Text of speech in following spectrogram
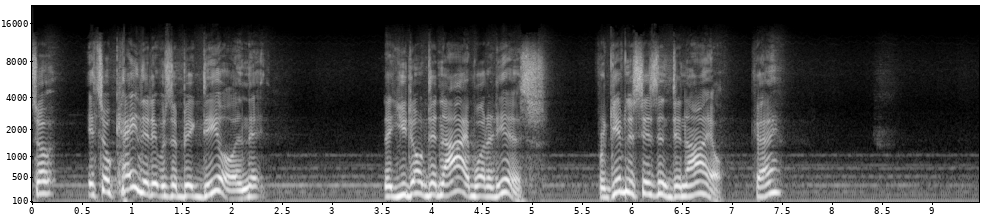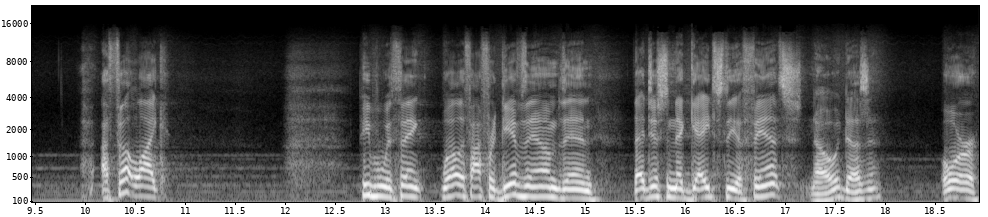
So it's okay that it was a big deal and that, that you don't deny what it is. Forgiveness isn't denial, okay? I felt like people would think, well, if I forgive them, then that just negates the offense. No, it doesn't. Or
